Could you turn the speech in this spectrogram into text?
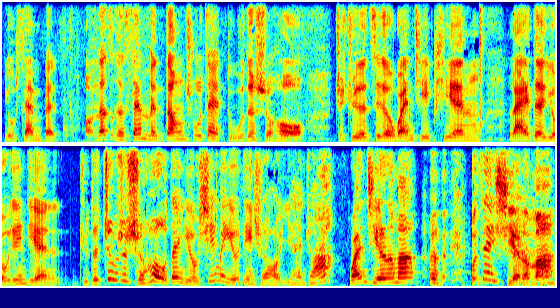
有三本哦，那这个三本当初在读的时候，就觉得这个完结篇来的有点点，觉得正是时候，但有心里有点小小遗憾，就啊，完结了吗？不再写了吗？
